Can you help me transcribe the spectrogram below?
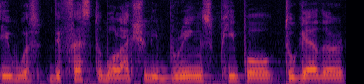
it was the festival actually brings people together,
